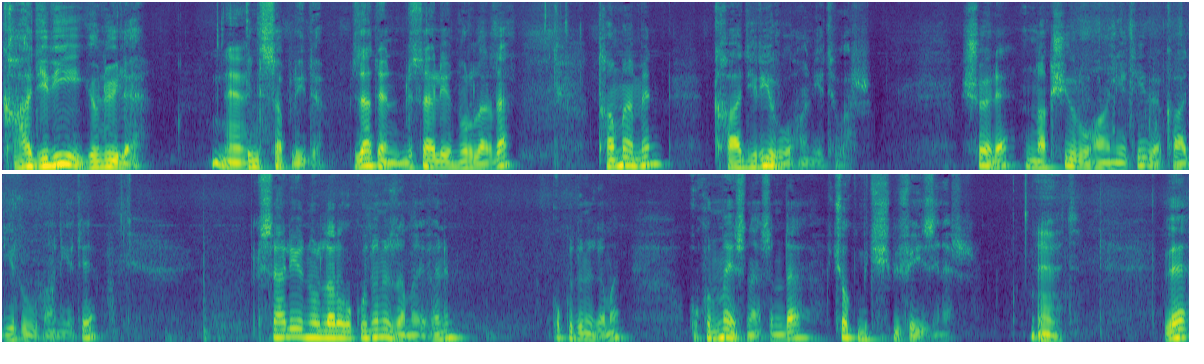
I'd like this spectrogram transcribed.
Kadiri yönüyle Evet. intisaplıydı. Zaten Risale-i Nurlar'da tamamen Kadiri ruhaniyeti var. Şöyle Nakşi ruhaniyeti ve Kadir ruhaniyeti Risale-i Nurları okuduğunuz zaman efendim okuduğunuz zaman okunma esnasında çok müthiş bir feyiz iner. Evet. Ve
